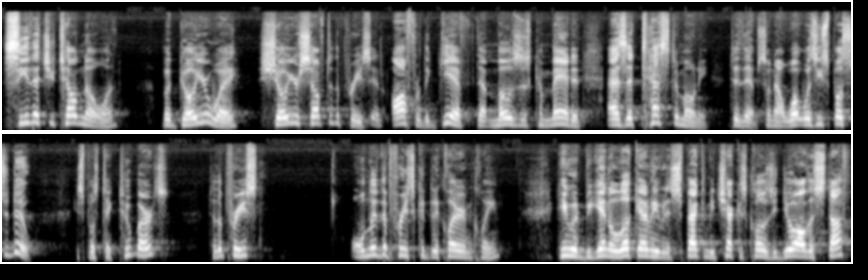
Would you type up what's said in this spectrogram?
See that you tell no one, but go your way show yourself to the priest and offer the gift that Moses commanded as a testimony to them. So now, what was he supposed to do? He's supposed to take two birds to the priest. Only the priest could declare him clean. He would begin to look at him, he would inspect him, he'd check his clothes, he'd do all this stuff.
